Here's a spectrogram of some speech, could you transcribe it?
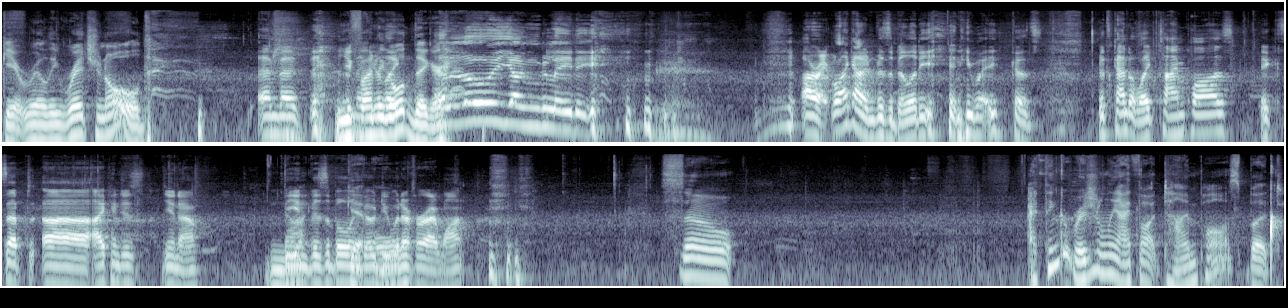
get really rich and old. and then You then find you're a like, gold digger. Hello, young lady. All right. Well, I got invisibility anyway because it's kind of like time pause, except uh, I can just you know be invisible and get go do whatever I want. So, I think originally I thought time pause, but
